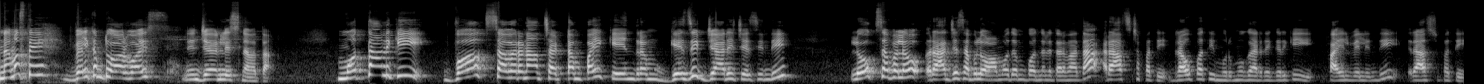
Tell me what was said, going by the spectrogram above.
నమస్తే వెల్కమ్ టు అవర్ వాయిస్. నేను జర్నలిస్ట్ నవత. మొత్తానికి వర్క్ సవరణ చట్టంపై కేంద్రం గెజిట్ జారీ చేసింది. లోక్సభలో రాజ్యసభలో ఆమోదం పొందిన తర్వాత రాష్ట్రపతి ద్రౌపది ముర్ము గారి దగ్గరికి ఫైల్ వెళ్ళింది. రాష్ట్రపతి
